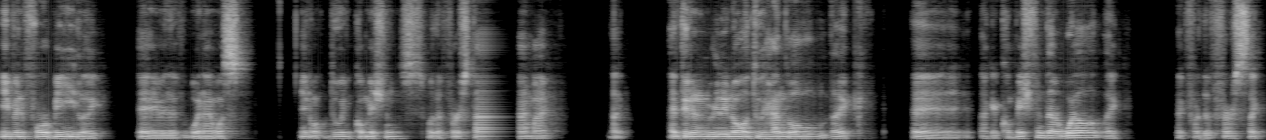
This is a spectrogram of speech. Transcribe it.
even for me, like uh, when I was, you know, doing commissions for the first time, I like I didn't really know how to handle like uh, like a commission that well, like like for the first like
